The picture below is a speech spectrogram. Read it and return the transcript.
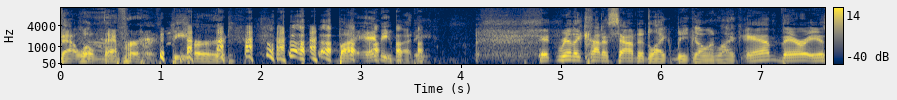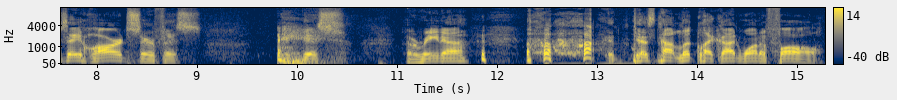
That will never be heard by anybody. It really kind of sounded like me going like, and there is a hard surface in this arena. it does not look like I'd want to fall.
